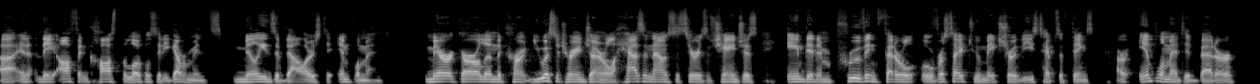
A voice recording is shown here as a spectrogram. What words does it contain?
uh, and they often cost the local city governments millions of dollars to implement. Merrick Garland, the current U.S. Attorney General, has announced a series of changes aimed at improving federal oversight to make sure these types of things are implemented better.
